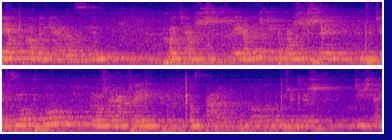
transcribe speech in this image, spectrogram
Wyjątkowym i radosnym, chociaż tej radości towarzyszy uczucie smutku, a może raczej nostalgii, bo oto przecież dzisiaj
